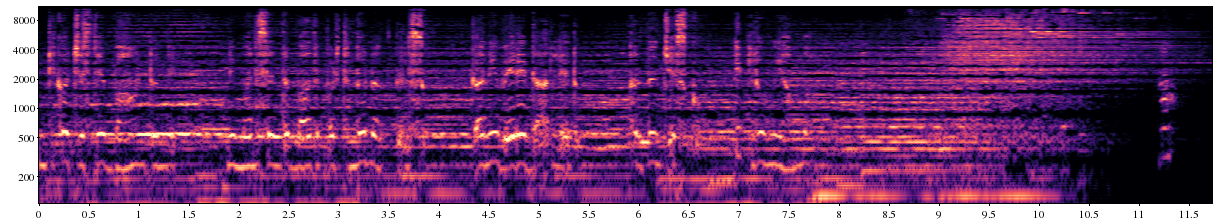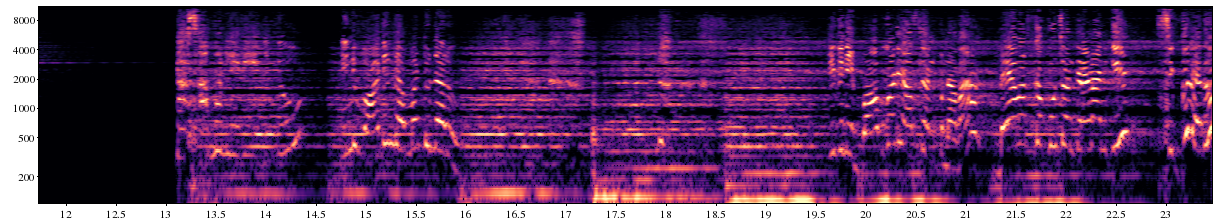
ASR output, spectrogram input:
ఇంటికి వచ్చేస్తే బాగుంటుంది. నీ మనసు ఎంత బాధపడుతుందో నాకు తెలుసు. కానీ వేరే దారి లేదు. అర్థం చేసుకో. ఇట్లో మీ అమ్మ. నా సామాన్లు ఏవి? నిన్ను వాడిని రమ్మంటున్నారు. ఇది నీ బాబుగడి ఆస్తులు అనుకున్నావా? బేవర్స్గా కూర్చొని తినడానికి సిగ్గు లేదు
